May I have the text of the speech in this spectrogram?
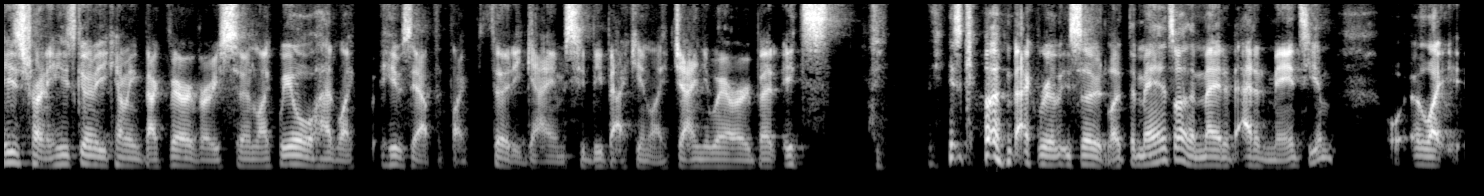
he's training he's going to be coming back very very soon like we all had like he was out for like 30 games he'd be back in like january but it's he's coming back really soon like the man's either made of adamantium or like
